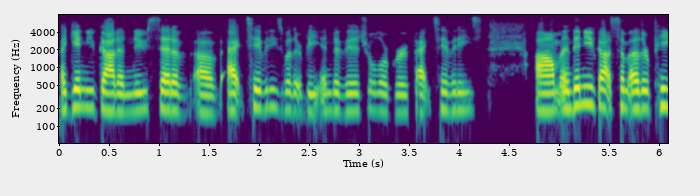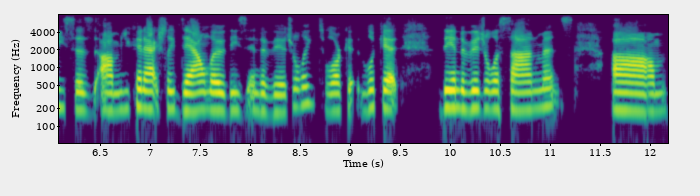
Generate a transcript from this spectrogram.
Again, you've got a new set of, of activities, whether it be individual or group activities. Um, and then you've got some other pieces. Um, you can actually download these individually to look at, look at the individual assignments, um,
